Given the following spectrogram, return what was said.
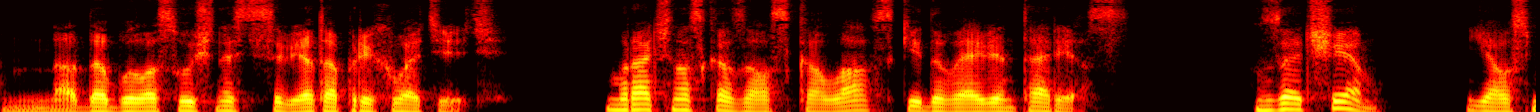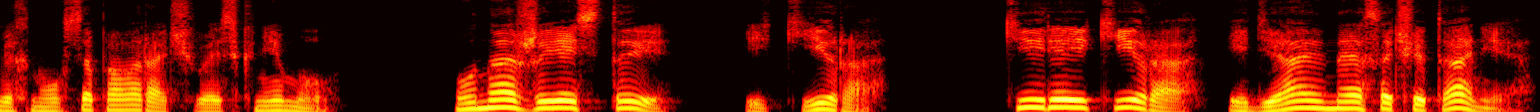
надо было сущность света прихватить», – мрачно сказал скала, вскидывая винторез. «Зачем?» – я усмехнулся, поворачиваясь к нему. «У нас же есть ты и Кира. Киря и Кира – идеальное сочетание.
